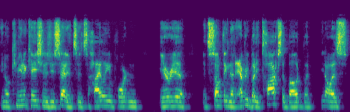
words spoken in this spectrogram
you know communication as you said it's it's a highly important area. It's something that everybody talks about but you know as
